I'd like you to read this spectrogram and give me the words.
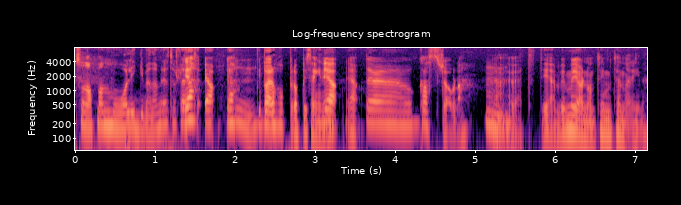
Sånn at man må ligge med dem, rett og slett. Ja, ja. Ja, Mm. De bare hopper opp i sengen Ja. din. Ja. Det er Kaster seg over deg. Mm. Ja, jeg vet. De vi må gjøre noe med tenåringene.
